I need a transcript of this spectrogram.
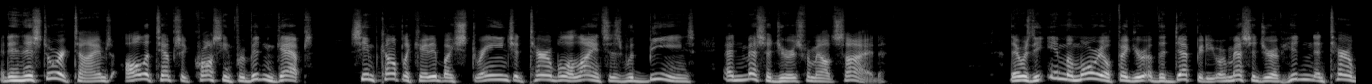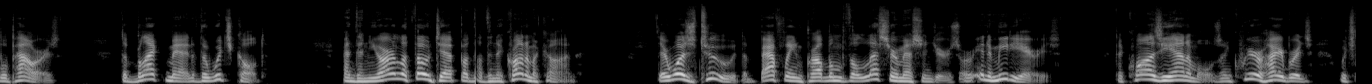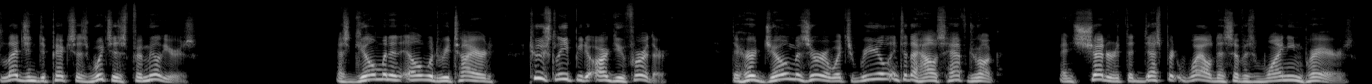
and in historic times all attempts at crossing forbidden gaps seem complicated by strange and terrible alliances with beings and messengers from outside. There was the immemorial figure of the deputy or messenger of hidden and terrible powers, the black man of the witch cult, and the Nyarlathotep of the Necronomicon. There was, too, the baffling problem of the lesser messengers or intermediaries, the quasi animals and queer hybrids which legend depicts as witches' familiars. As Gilman and Elwood retired, too sleepy to argue further, they heard Joe Mazurewicz reel into the house half drunk, and shuddered at the desperate wildness of his whining prayers.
